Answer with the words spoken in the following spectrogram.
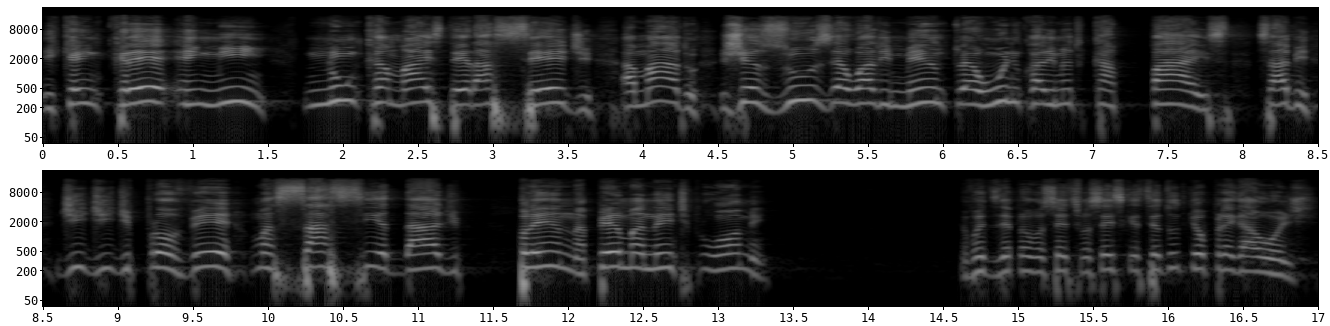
e quem crê em mim nunca mais terá sede. Amado, Jesus é o alimento, é o único alimento capaz, sabe, de, de, de prover uma saciedade plena, permanente para o homem. Eu vou dizer para você, se você esquecer tudo que eu pregar hoje,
